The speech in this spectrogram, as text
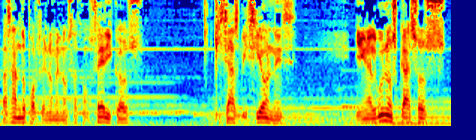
pasando por fenómenos atmosféricos, quizás visiones, y en algunos casos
